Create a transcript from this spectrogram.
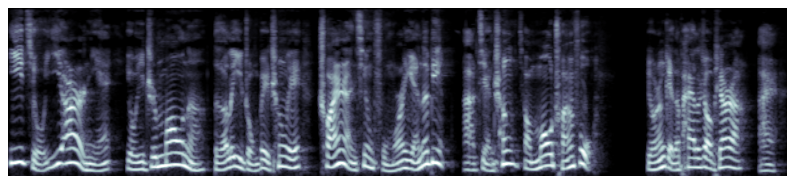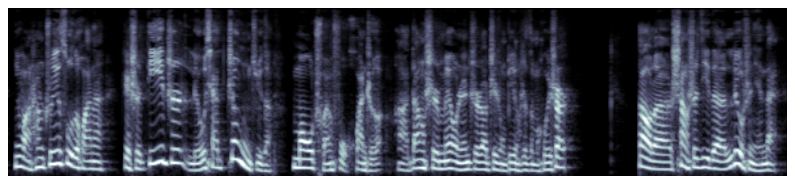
一九一二年，有一只猫呢得了一种被称为传染性腹膜炎的病啊，简称叫猫传腹。有人给他拍了照片啊，哎，你往上追溯的话呢，这是第一只留下证据的猫传腹患者啊。当时没有人知道这种病是怎么回事到了上世纪的六十年代，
